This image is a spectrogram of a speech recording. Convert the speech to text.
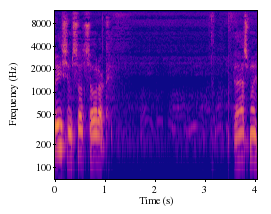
Ну, 3740. Сейчас мы...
